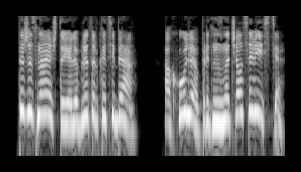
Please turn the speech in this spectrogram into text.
«Ты же знаешь, что я люблю только тебя а Хулио предназначался Весте».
